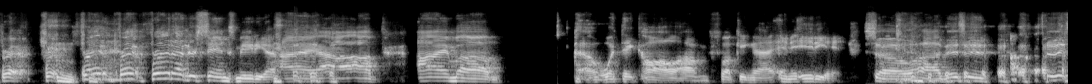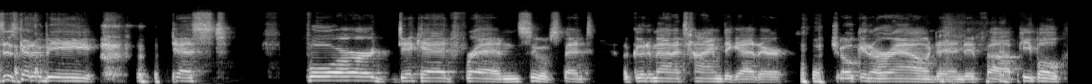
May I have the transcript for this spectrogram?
Fred, Fred, Fred, Fred, understands media. I, uh, I'm um, uh, what they call um, fucking uh, an idiot. So uh, this is so this is going to be just four dickhead friends who have spent a good amount of time together, joking around. And if uh, people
